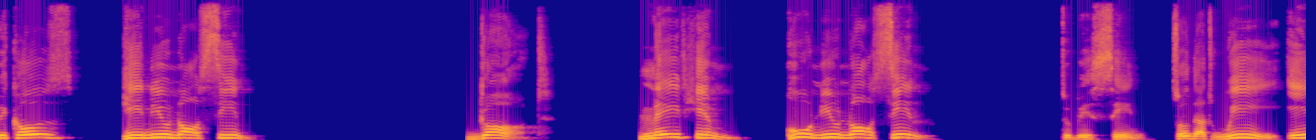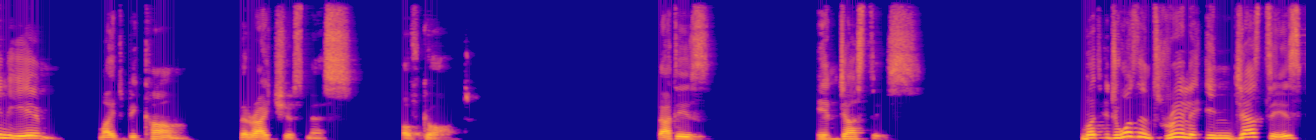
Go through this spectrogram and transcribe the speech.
because he knew no sin. God made him who knew no sin to be sin so that we in him might become the righteousness of God. That is injustice. But it wasn't really injustice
